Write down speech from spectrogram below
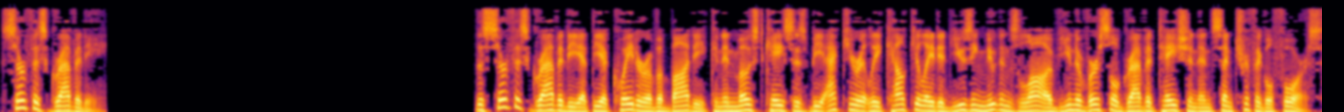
Surface gravity The surface gravity at the equator of a body can in most cases be accurately calculated using Newton's law of universal gravitation and centrifugal force.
